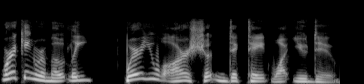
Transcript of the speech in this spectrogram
Working remotely, where you are shouldn't dictate what you do.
